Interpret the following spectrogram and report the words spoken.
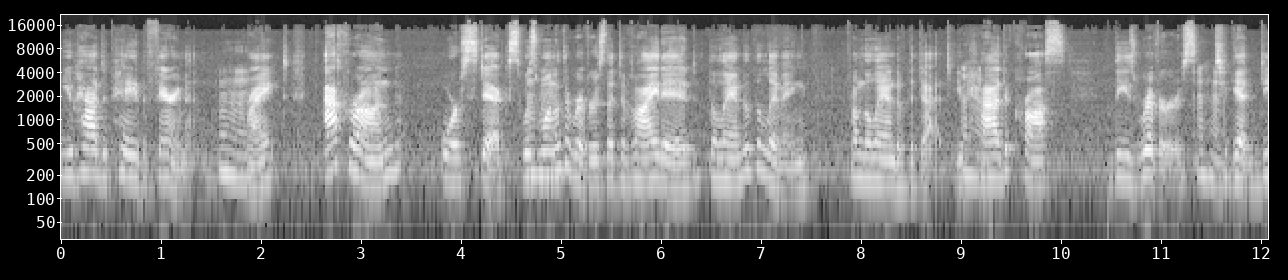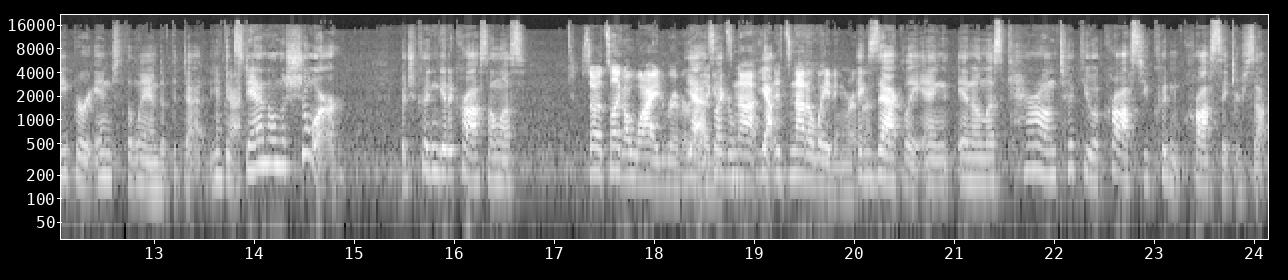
you had to pay the ferryman, Mm-hmm. right? Acheron or Styx was one of the rivers that divided the land of the living from the land of the dead. You Mm-hmm. had to cross these rivers to get deeper into the land of the dead. You could stand on the shore, but you couldn't get across unless So it's like a wide river. Yeah, like it's like a- not. yeah. It's not a wading river. exactly, and and unless Charon took you across, you couldn't cross it yourself.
